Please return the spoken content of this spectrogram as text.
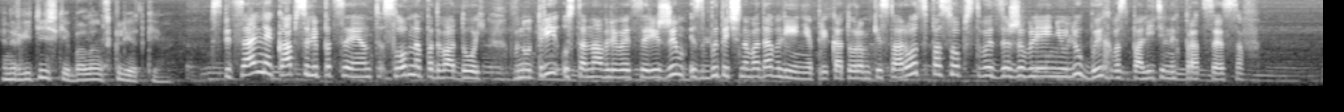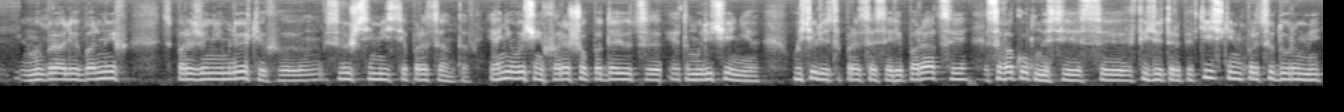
энергетический баланс клетки. В специальной капсуле пациент, словно под водой. Внутри устанавливается режим избыточного давления, при котором кислород способствует заживлению любых воспалительных процессов. Мы брали больных с поражением легких э, свыше 70%. И они очень хорошо поддаются этому лечению. Усиливаются процессы репарации, совокупности с физиотерапевтическими процедурами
